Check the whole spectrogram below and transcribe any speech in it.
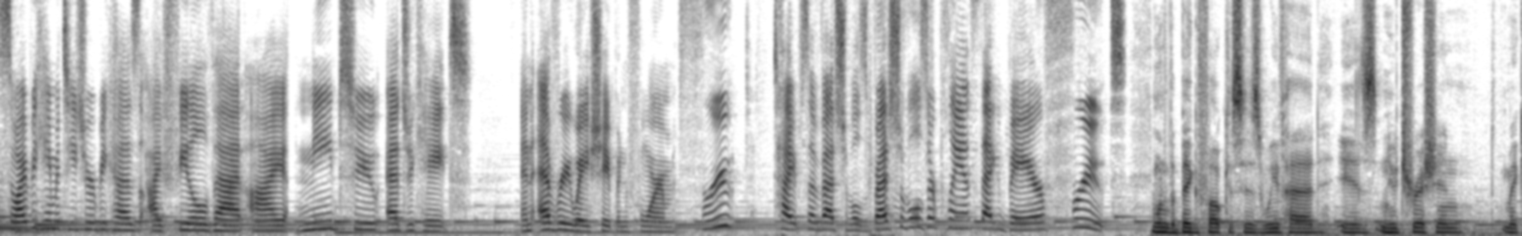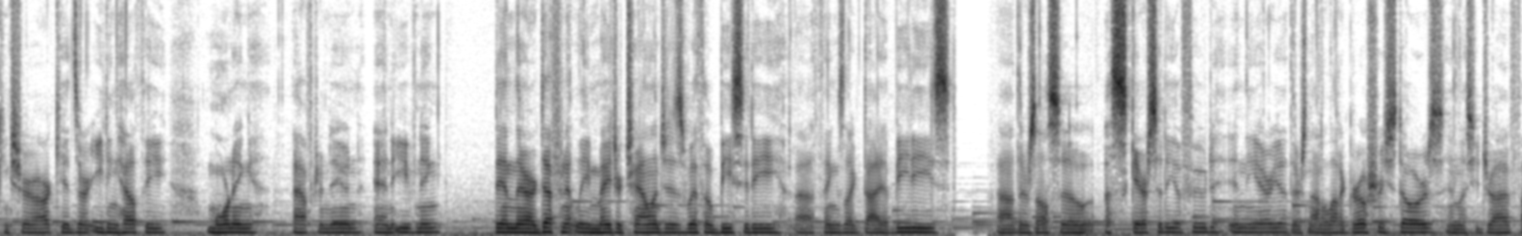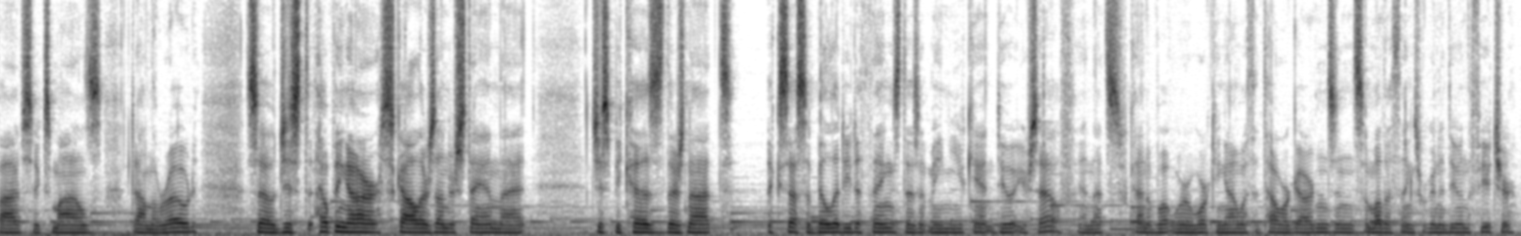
So I became a teacher because I feel that I need to educate in every way, shape, and form. Fruit types of vegetables. Vegetables are plants that bear fruit. One of the big focuses we've had is nutrition, making sure our kids are eating healthy morning, afternoon, and evening. Then there are definitely major challenges with obesity, uh, things like diabetes. Uh, there's also a scarcity of food in the area. There's not a lot of grocery stores unless you drive five, six miles down the road. So just helping our scholars understand that just because there's not accessibility to things doesn't mean you can't do it yourself. And that's kind of what we're working on with the Tower Gardens and some other things we're going to do in the future.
